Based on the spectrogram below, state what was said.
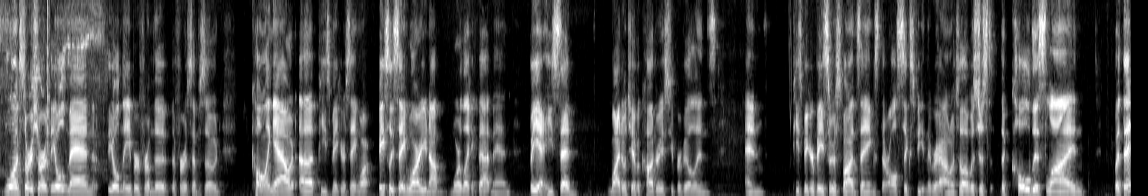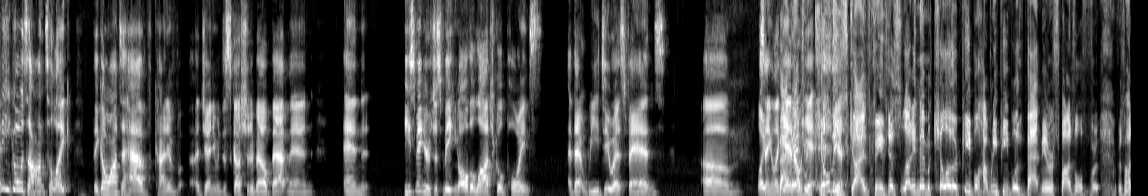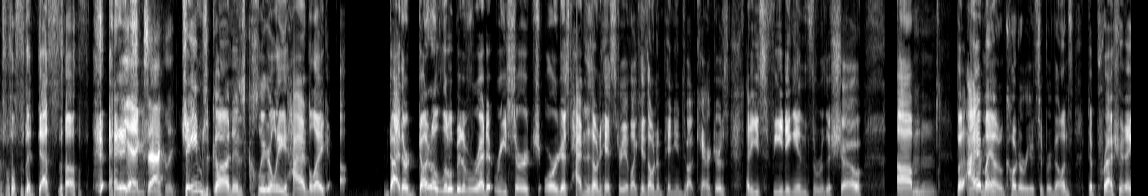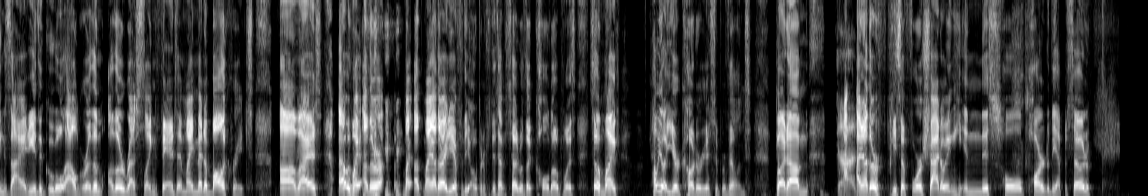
long story short, the old man, the old neighbor from the the first episode, calling out uh Peacemaker saying basically saying why are you not more like Batman? But yeah, he said why don't you have a cadre of supervillains? And Peacemaker basically responds saying they're all six feet in the ground, which I thought was just the coldest line. But then he goes on to like they go on to have kind of a genuine discussion about Batman, and Peacemaker is just making all the logical points that we do as fans. Um, Like, saying like, Batman yeah, no, should yeah, kill these yeah. guys because he's just letting them kill other people. How many people is Batman responsible for responsible for the deaths of? And it's, yeah, exactly. James Gunn has clearly had like uh, either done a little bit of Reddit research or just had his own history of like his own opinions about characters that he's feeding in through the show. Um, Mhm. But I have my own coterie of supervillains: depression, anxiety, the Google algorithm, other wrestling fans, and my metabolic rates. Um, I was, that was my other my uh, my other idea for the open for this episode with a cold open was so Mike. Tell me about your coterie of supervillains. But um. Another piece of foreshadowing in this whole part of the episode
